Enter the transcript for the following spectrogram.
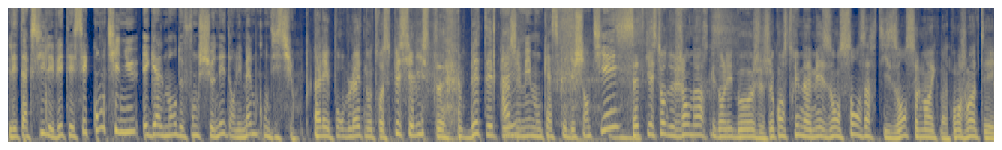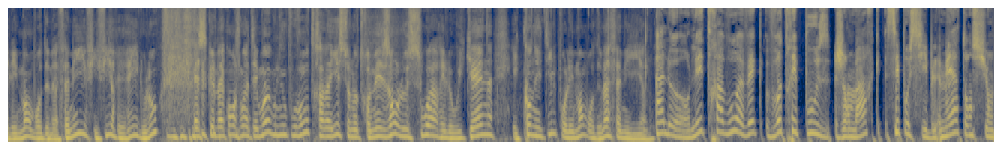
Les taxis, les VTC continuent également de fonctionner dans les mêmes conditions. Allez, pour Bleuette, notre spécialiste BTP. Ah, je mets mon casque de chantier. Cette question de Jean-Marc dans les Bauges. Je construis ma maison sans artisan, seulement avec ma conjointe et les membres de ma famille, Fifi, Riri, Loulou. Est-ce que ma conjointe et moi, nous pouvons travailler sur notre maison le soir et le week-end? Et qu'en est-il pour les membres de ma famille? Alors, les travaux avec votre épouse, Jean-Marc, c'est possible. Mais attention,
